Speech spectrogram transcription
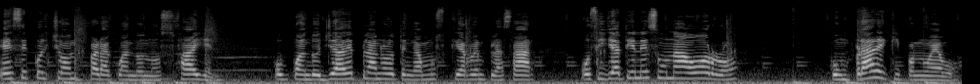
ese colchón para cuando nos fallen o cuando ya de plano lo tengamos que reemplazar. O si ya tienes un ahorro, comprar equipo nuevo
